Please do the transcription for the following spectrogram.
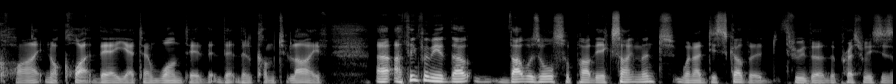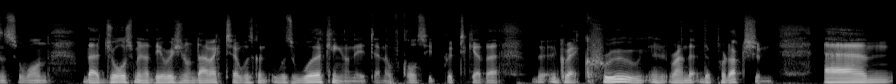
quite not quite there yet and one day that they'll come to life uh, i think for me that that was also part of the excitement when i discovered through the the press releases and so on that george miller the original director was going, was working on it and of course he'd put together a great crew around the, the production um,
